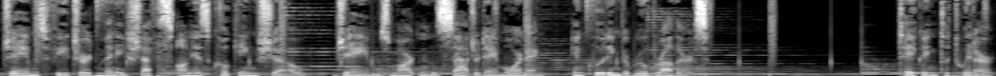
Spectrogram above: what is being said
James featured many chefs on his cooking show, James Martin's Saturday Morning, including the Roux brothers. Taking to Twitter,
